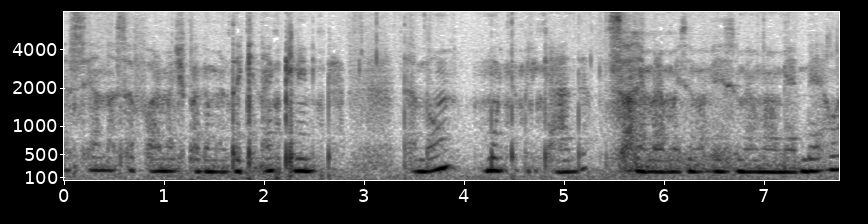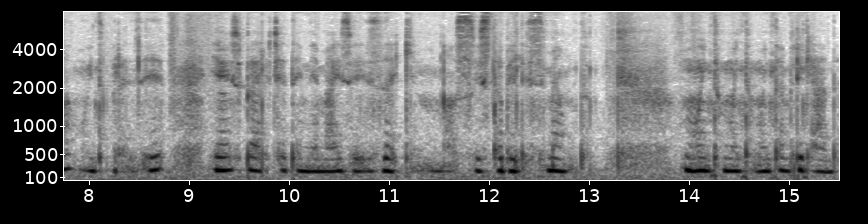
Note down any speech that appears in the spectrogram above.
essa é a nossa forma de pagamento aqui na clínica, tá bom? Muito obrigada. Só lembrar mais uma vez, o meu nome é Bela, muito prazer. E eu espero te atender mais vezes aqui no nosso estabelecimento. Muito, muito, muito obrigada.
